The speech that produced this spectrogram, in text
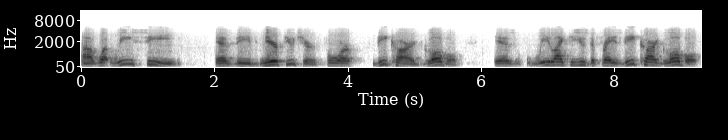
Uh, what we see as the near future for vCard Global is we like to use the phrase vCard Global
